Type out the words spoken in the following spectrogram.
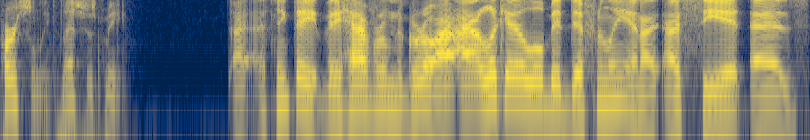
Personally, that's just me. I, I think they, they have room to grow. I, I look at it a little bit differently, and I, I see it as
